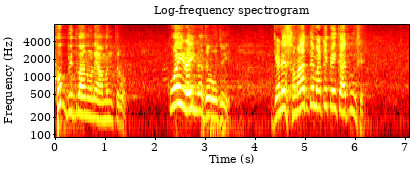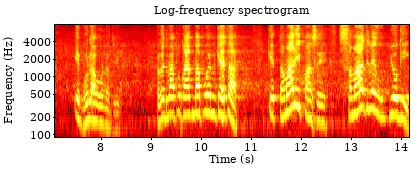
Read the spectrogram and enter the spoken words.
ખૂબ વિદ્વાનોને આમંત્રો કોઈ રહી ન જવો જોઈએ. જેણે સમાજને માટે કંઈક આપ્યું છે, એ ભૂલાવવો ન જોઈએ. ભગત બાપુ કાક બાપુ એમ કહેતા કે તમારી પાસે સમાજને ઉપયોગી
